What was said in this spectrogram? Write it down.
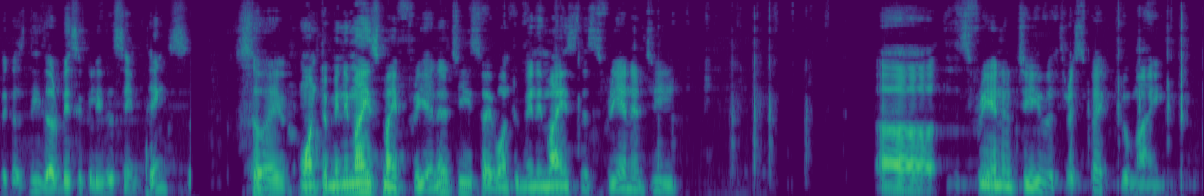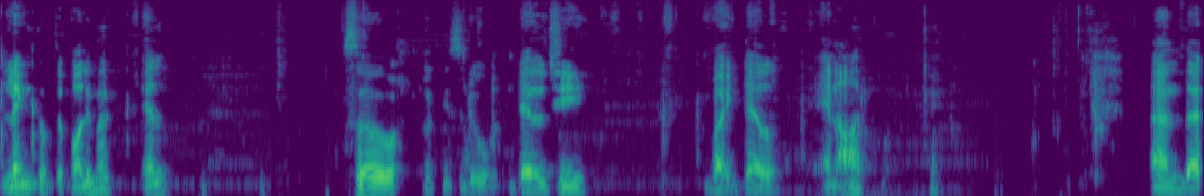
because these are basically the same things. So, I want to minimize my free energy. So, I want to minimize this free energy uh, this free energy with respect to my length of the polymer L. So, let me do del G by del nr okay. and that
